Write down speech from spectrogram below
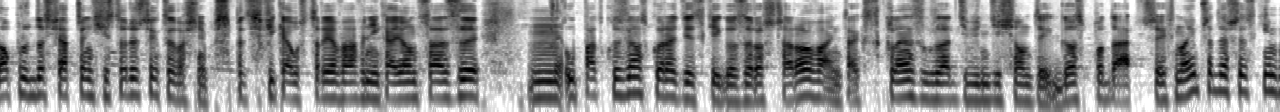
oprócz doświadczeń historycznych, to właśnie specyfika ustrojowa wynikająca z mm, upadku Związku Radzieckiego, z rozczarowań, tak, z klęsk z lat 90., gospodarczych, no i przede wszystkim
